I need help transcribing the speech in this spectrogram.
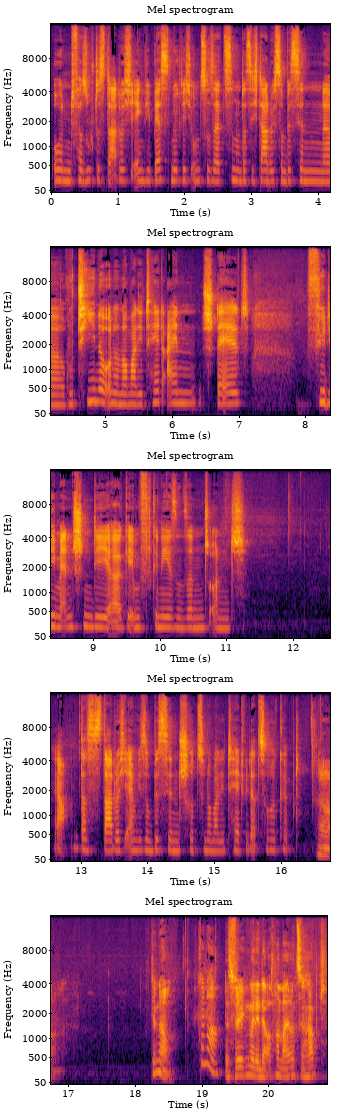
und versucht es dadurch irgendwie bestmöglich umzusetzen und dass sich dadurch so ein bisschen eine Routine und eine Normalität einstellt für die Menschen, die äh, geimpft genesen sind und ja, dass es dadurch irgendwie so ein bisschen einen Schritt zur Normalität wieder zurückgibt. Ja. Genau. Genau. Deswegen, wenn ihr da auch eine Meinung zu habt,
